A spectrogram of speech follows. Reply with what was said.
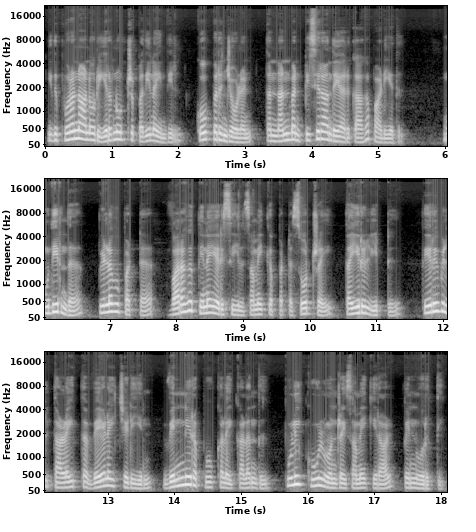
இது புறநானூறு இருநூற்று பதினைந்தில் கோப்பெருஞ்சோழன் தன் நண்பன் பிசிராந்தையாருக்காக பாடியது. முதிர்ந்த பிளவுபட்ட வரகு திணையரிசியில் சமைக்கப்பட்ட சோற்றை தயிரில் இட்டு தெருவில் தழைத்த வேலை செடியின் வெண்ணிற பூக்களை கலந்து புலிக்கூழ் ஒன்றை சமைக்கிறாள் பெண் ஒருத்தி.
